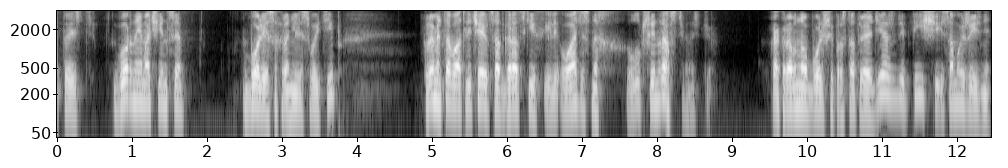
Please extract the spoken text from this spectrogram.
то есть горные мочинцы, более сохранили свой тип, кроме того, отличаются от городских или оазисных лучшей нравственностью, как равно большей простотой одежды, пищи и самой жизни.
